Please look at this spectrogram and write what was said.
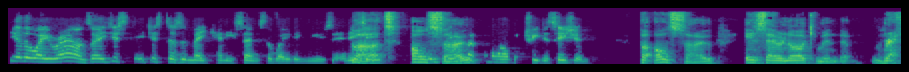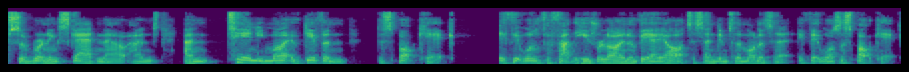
the other way around. So it just it just doesn't make any sense the way they use it. And but it's, also, it's an arbitrary decision but also is there an argument that refs are running scared now and and Tierney might have given the spot kick if it wasn't for the fact that he was relying on VAR to send him to the monitor if it was a spot kick?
